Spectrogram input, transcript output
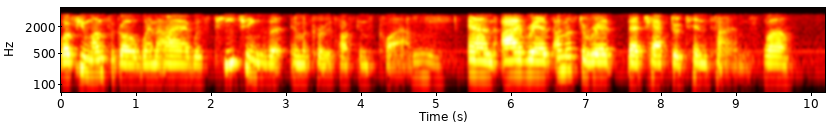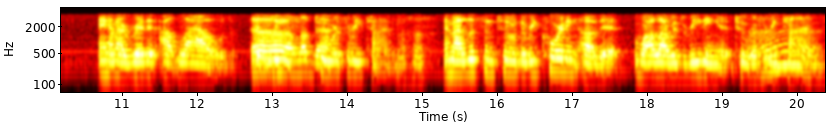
well, a few months ago, when I was teaching the Emma Curtis Hopkins class, mm. and I read, I must have read that chapter ten times. Wow and I read it out loud at oh, least two or three times. Uh-huh. And I listened to the recording of it while I was reading it two or three ah. times.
